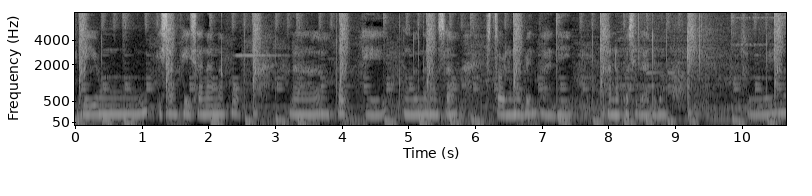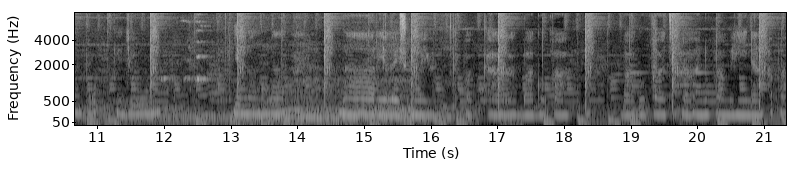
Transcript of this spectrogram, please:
Hindi yung isang kaysanan ako na po eh kung doon na lang sa store na mabenta di ano pa sila di ba so yun lang po medyo yun lang na na realize ko ngayon kapag ka bago ka bago ka tsaka ano ka mahina ka pa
